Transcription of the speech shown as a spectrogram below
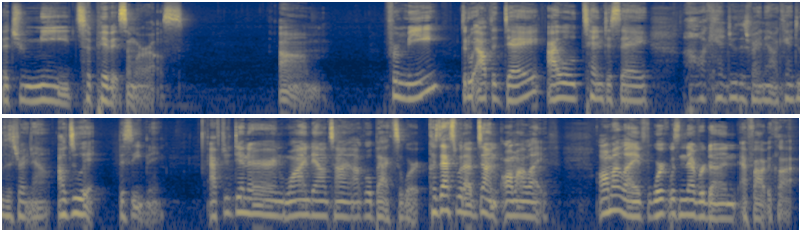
that you need to pivot somewhere else? Um, for me, throughout the day, I will tend to say, Oh, I can't do this right now. I can't do this right now. I'll do it this evening. After dinner and wind down time, I'll go back to work. Because that's what I've done all my life. All my life, work was never done at five o'clock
